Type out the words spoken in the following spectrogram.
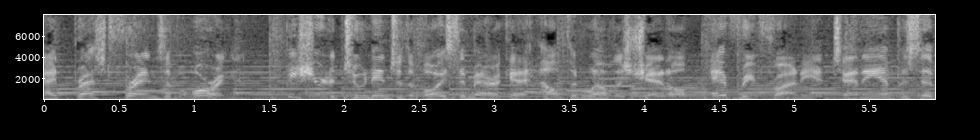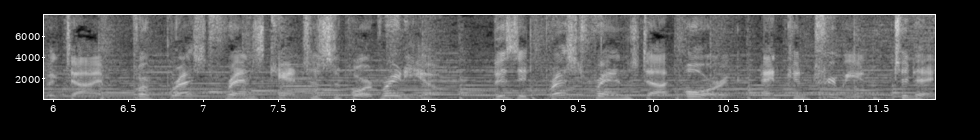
at Breast Friends of Oregon. Be sure to tune in to the Voice America Health and Wellness channel every Friday at 10 a.m. Pacific Time for Breast Friends Cancer Support Radio. Visit breastfriends.org and contribute today.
